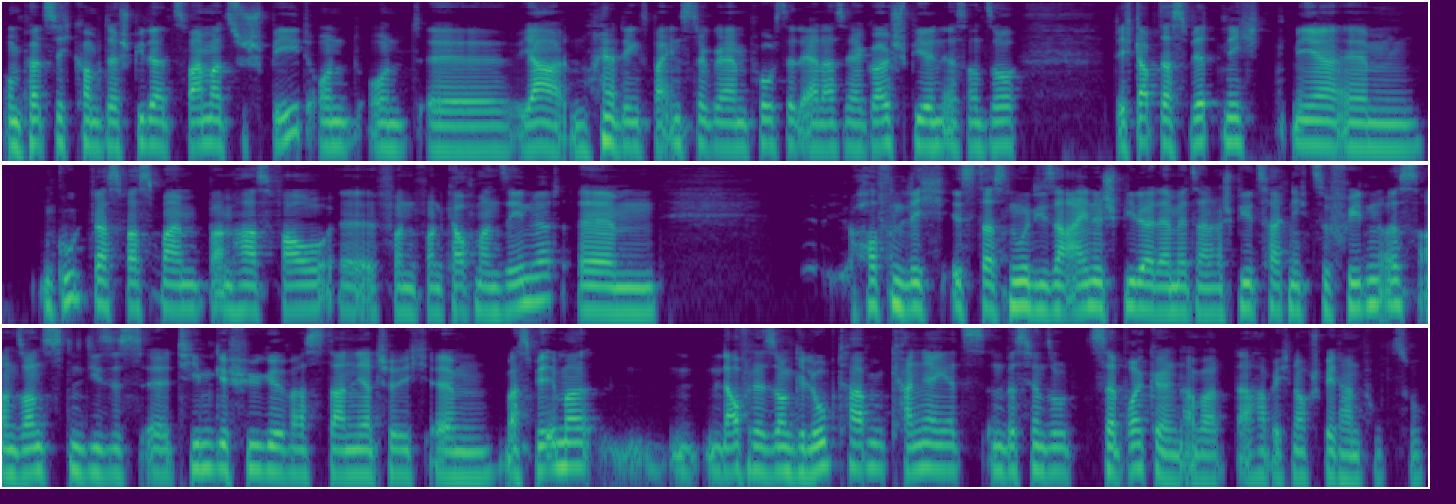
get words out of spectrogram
und plötzlich kommt der Spieler zweimal zu spät und und äh, ja neuerdings bei Instagram postet er, dass er Golf spielen ist und so. Ich glaube, das wird nicht mehr ähm, gut was, was beim, beim HSV äh, von, von Kaufmann sehen wird. Ähm, hoffentlich ist das nur dieser eine Spieler, der mit seiner Spielzeit nicht zufrieden ist. Ansonsten dieses äh, Teamgefüge, was dann natürlich, ähm, was wir immer im Laufe der Saison gelobt haben, kann ja jetzt ein bisschen so zerbröckeln, aber da habe ich noch später einen Punkt zu.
